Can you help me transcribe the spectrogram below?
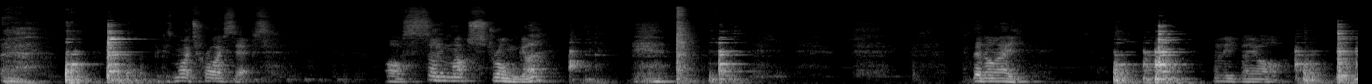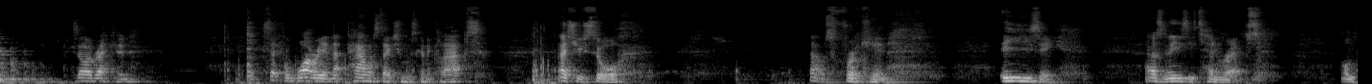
because my triceps are so much stronger than I believe they are. Because I reckon, except for worrying that power station was going to collapse, as you saw, that was freaking easy. That was an easy 10 reps on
